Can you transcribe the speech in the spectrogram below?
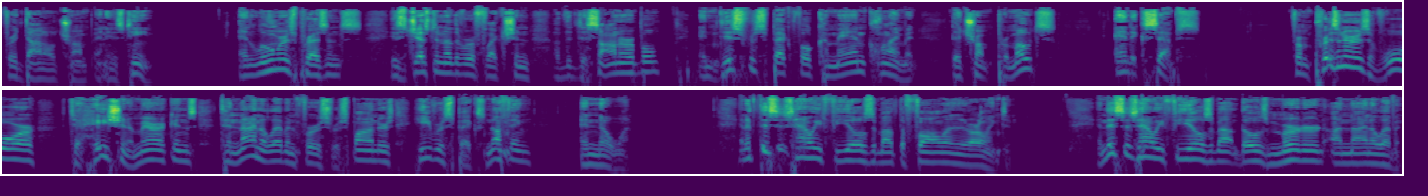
for Donald Trump and his team. And Loomer's presence is just another reflection of the dishonorable and disrespectful command climate that Trump promotes and accepts. From prisoners of war to Haitian Americans to 9 11 first responders, he respects nothing and no one. And if this is how he feels about the fallen at Arlington, and this is how he feels about those murdered on 9 11,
